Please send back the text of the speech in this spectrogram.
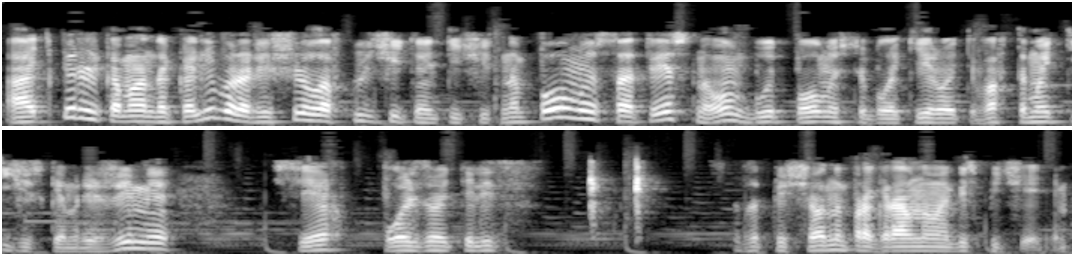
А теперь же команда Калибра решила включить античит на полную, соответственно, он будет полностью блокировать в автоматическом режиме всех пользователей с запрещенным программным обеспечением.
